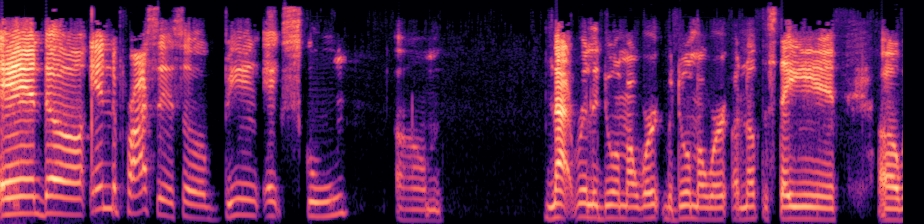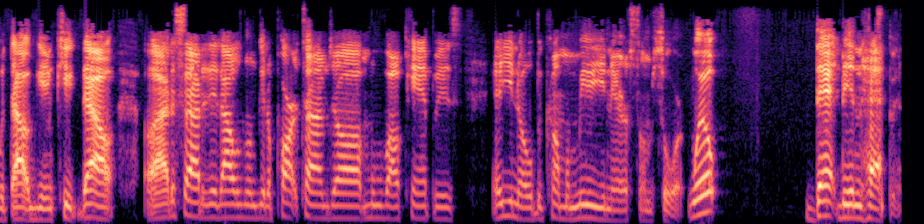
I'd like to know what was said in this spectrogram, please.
And uh, in the process of being at school, um, not really doing my work, but doing my work enough to stay in uh, without getting kicked out, uh, I decided that I was going to get a part time job, move off campus, and, you know, become a millionaire of some sort. Well, that didn't happen,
